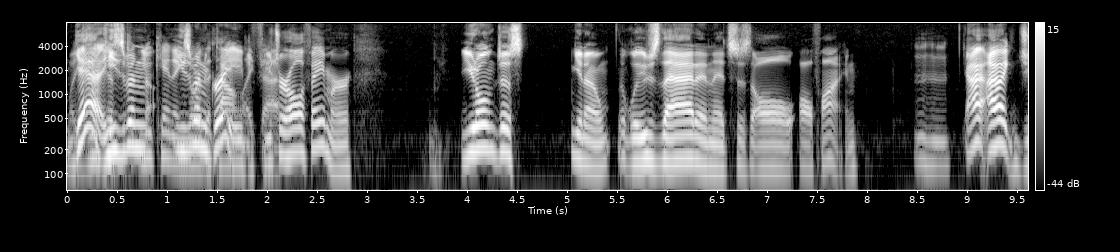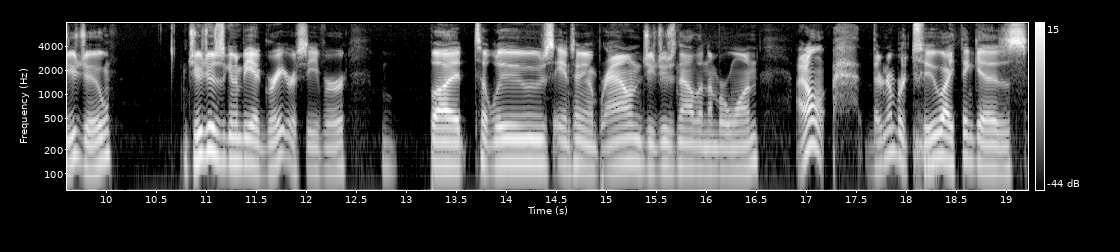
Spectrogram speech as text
Like, yeah, you he's just- been he's been great, like future Hall of Famer. You don't just you know lose that and it's just all all fine. Mm-hmm. I, I like Juju. Juju's going to be a great receiver, but to lose Antonio Brown, Juju's now the number one. I don't. Their number two, I think, is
